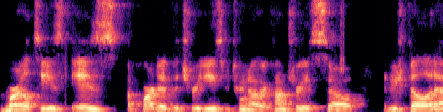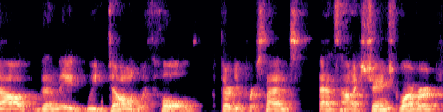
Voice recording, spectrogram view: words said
Royalties is a part of the treaties between other countries. So if you fill it out, then they, we don't withhold 30% at Sound Exchange. However,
